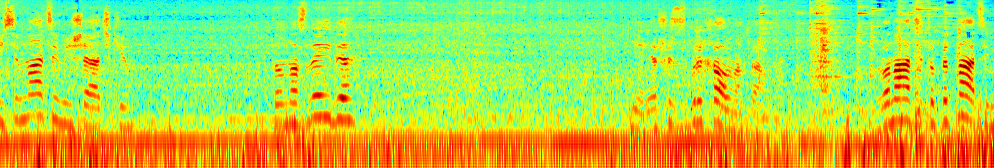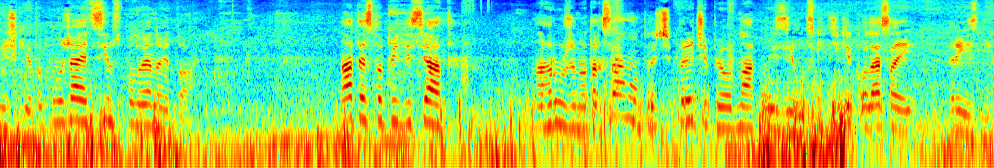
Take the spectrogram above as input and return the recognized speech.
18 мішечків. То в нас вийде. Ні, я щось збрехав, напевно. 12 то 15 мішків, то виходить 7,5 тонн. На Т-150 нагружено так само, прич- причепи однакові зіловські, тільки колеса різні.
